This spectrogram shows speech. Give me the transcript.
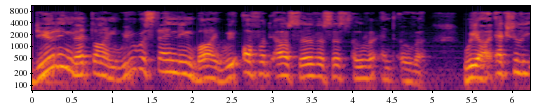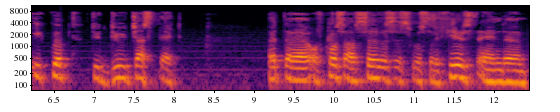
During that time, we were standing by. We offered our services over and over. We are actually equipped to do just that. But uh, of course, our services was refused, and um,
